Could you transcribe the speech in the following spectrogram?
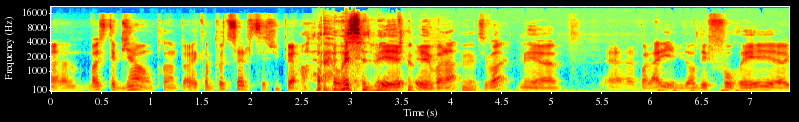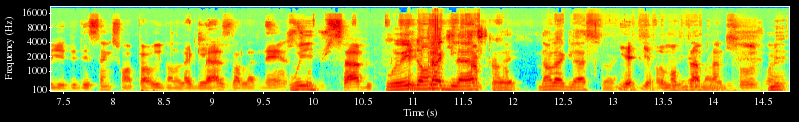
Euh, ouais, c'était bien, on prend un peu- avec un peu de sel, c'était super. Ah ouais, ça Et, et voilà, Ouais. tu vois. Mais euh, euh, voilà, il y a eu dans des forêts, euh, il y a des dessins qui sont apparus dans la glace, dans la neige, Oui. sur du sable. Oui, Et dans la glace, ouais. Dans la glace, ouais. Il y a, il y a vraiment plein, plein de choses. ouais,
